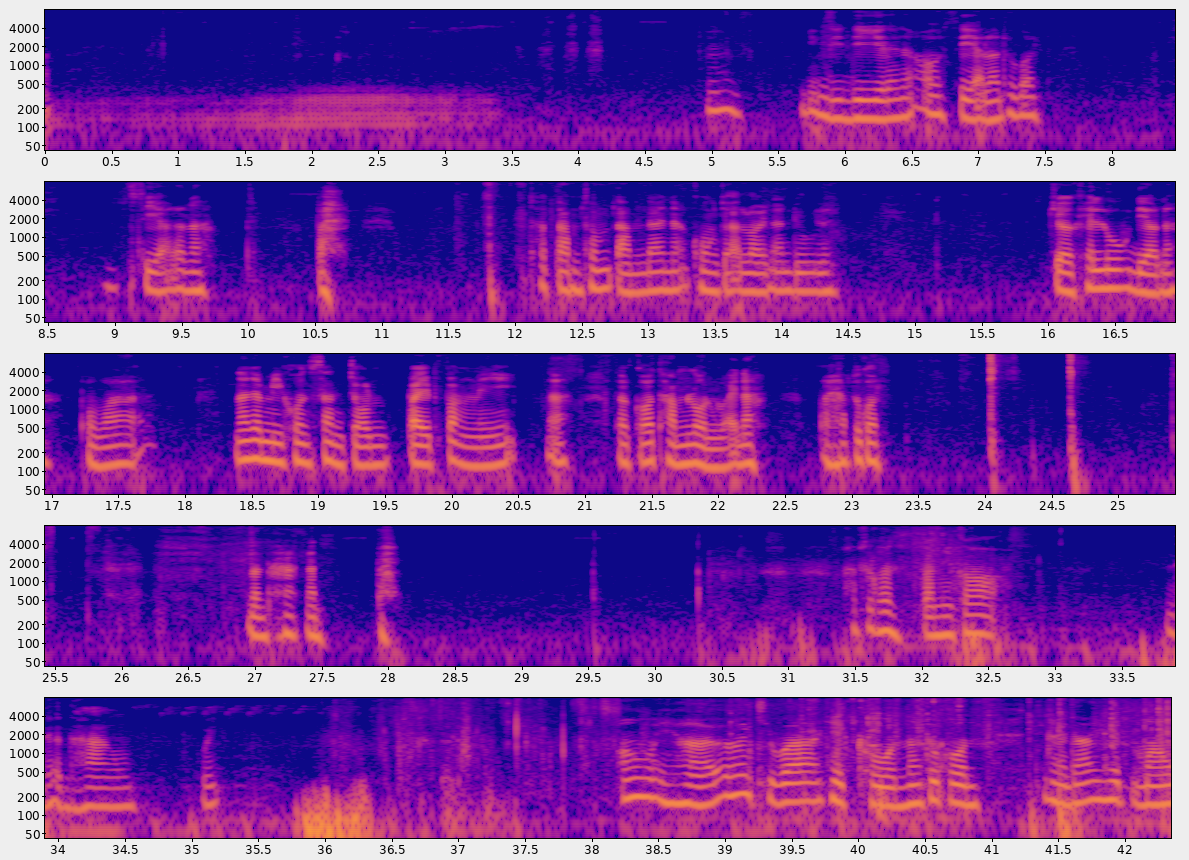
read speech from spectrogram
อืมยิ่งดีๆเลยนะ เอาเสียแล้วทุกคน เสียแล้วนะ ถ้าตำส้มตำได้นะ คงจะอร่อยนะดูเลย เจอแค่ลูกเดียวนะ ผมว่า น่าจะมีคนสั่นจรไปฝั่งนี้นะ แล้วก็ทำหล่นไว้นะ ไปครับทุกคน นันหักกันไป ครับทุกคน ตอนนี้ก็เดินทางอุ้ยอ้าไอ้หาเอ้ยคิดว่าเห็ดโคนนะทุกคน ที่ไหนได้เห็ดเมา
